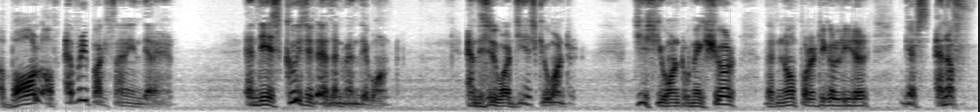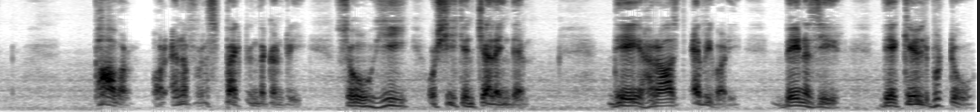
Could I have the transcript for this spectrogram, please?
a ball of every Pakistani in their hand and they squeeze it as and when they want. And this is what GHQ wanted. GHQ wanted to make sure that no political leader gets enough power or enough respect in the country so he or she can challenge them. They harassed everybody. Benazir, they killed Bhutto,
